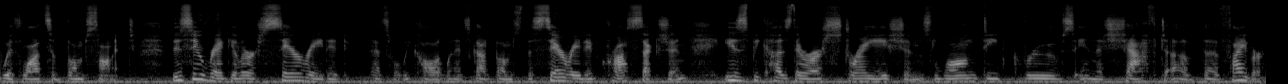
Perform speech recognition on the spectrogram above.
with lots of bumps on it. This irregular serrated that's what we call it when it's got bumps, the serrated cross section is because there are striations, long, deep grooves in the shaft of the fiber.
